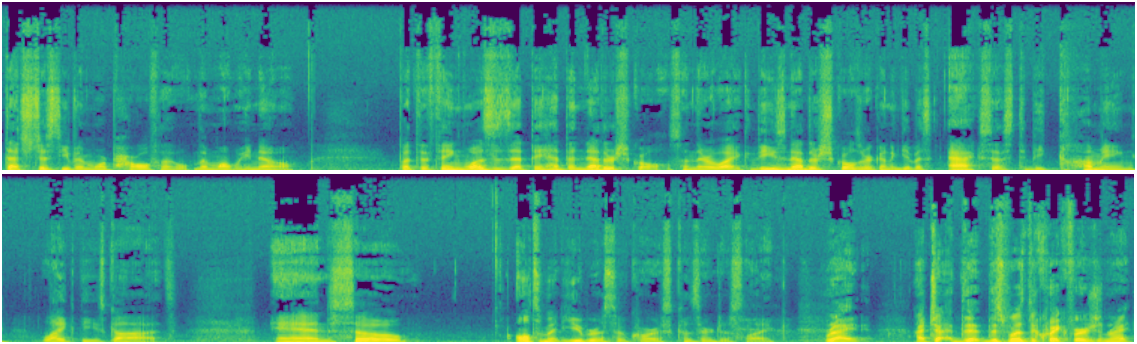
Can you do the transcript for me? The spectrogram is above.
that's just even more powerful than what we know. But the thing was is that they had the Nether Scrolls, and they're like, these Nether Scrolls are going to give us access to becoming like these gods. And so, ultimate hubris, of course, because they're just like, Right. I try, th- this was the quick version, right?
